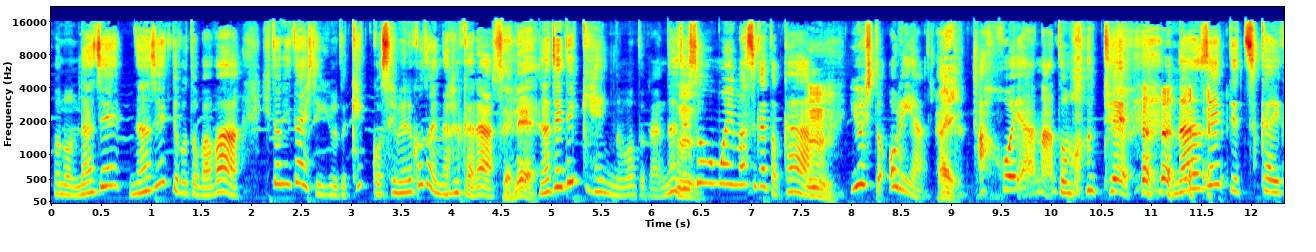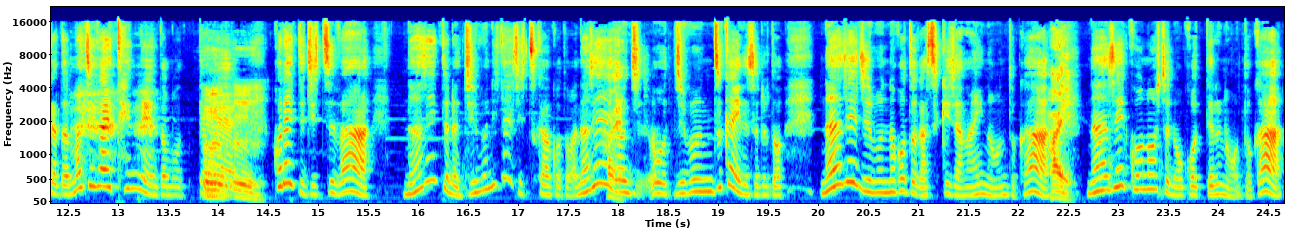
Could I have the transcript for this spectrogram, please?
このなぜ、なぜって言葉は人に対して言うと結構責めることになるから、ね。なぜできへんの？とか、なぜそう思いますか？とか、うん。言う人おるやん。はい。アホやなと思って、なぜって使い方間違えてんねんと思って、うんうん。これって実は、なぜっていうのは自分に対して使うことは、なぜはいを自分使いにすると、なぜ自分のことが好きじゃないの？とか、はい。なぜこの人に怒ってるの？とか、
